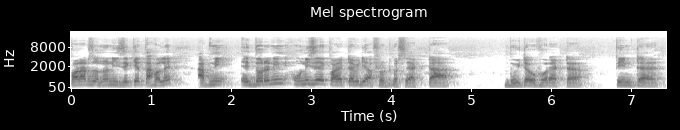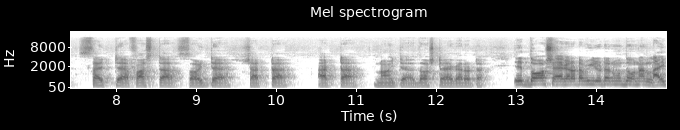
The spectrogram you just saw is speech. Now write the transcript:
করার জন্য নিজেকে তাহলে আপনি এই ধরে নিন, উনি যে কয়েকটা ভিডিও আপলোড করছে, একটা, দুইটা উপর একটা, তিনটা, চারটা, পাঁচটা, ছয়টা, সাতটা, আটটা, নয়টা, দশটা, এগারোটা। এই দশ, এগারোটা ভিডিওটার মধ্যে ওনার লাইভ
